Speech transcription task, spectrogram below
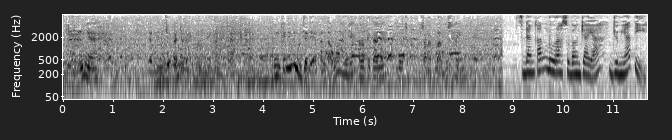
ibu-ibunya, dan menunjukkan juga ekonomi mereka. Mungkin ini menjadi event tahunan ya kalau kita lihat cukup sangat bagus lah ini. Sedangkan Lurah Subang Jaya, Jumiati,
